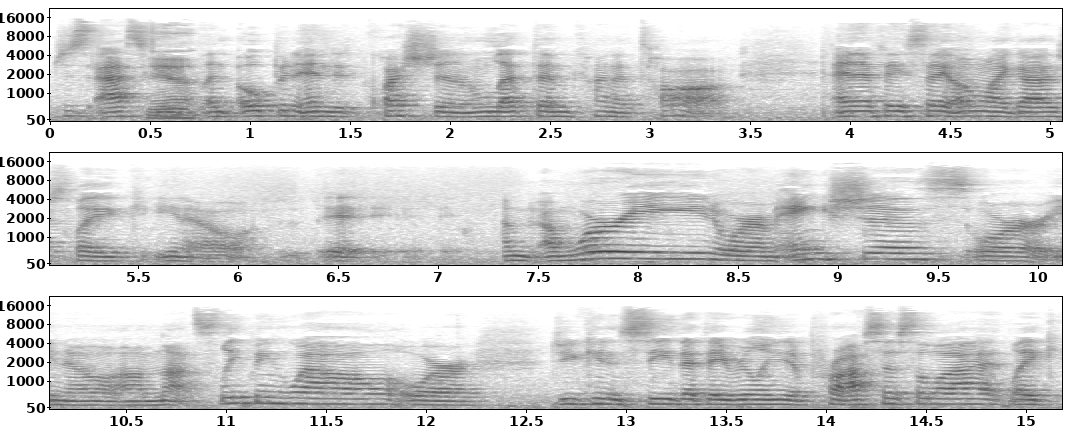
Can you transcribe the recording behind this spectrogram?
just asking yeah. an open-ended question and let them kind of talk and if they say oh my gosh like you know it, I'm, I'm worried or I'm anxious or you know I'm not sleeping well or you can see that they really need to process a lot like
